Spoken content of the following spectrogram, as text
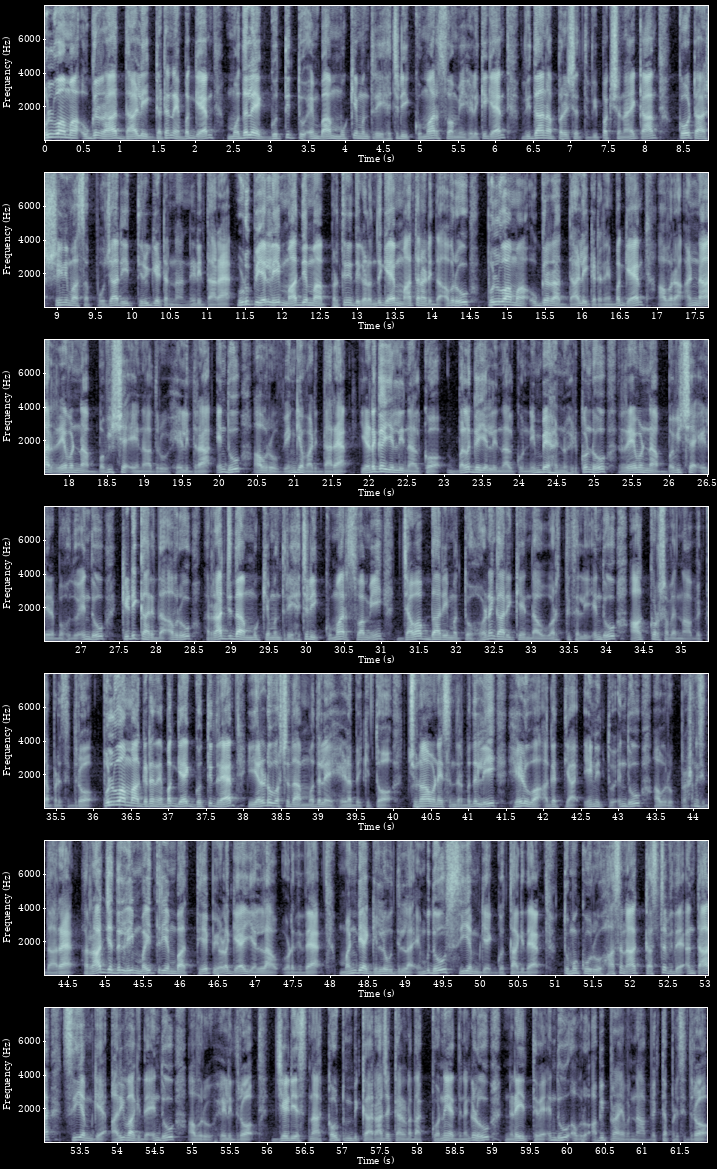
ಪುಲ್ವಾಮಾ ಉಗ್ರರ ದಾಳಿ ಘಟನೆ ಬಗ್ಗೆ ಮೊದಲೇ ಗೊತ್ತಿತ್ತು ಎಂಬ ಮುಖ್ಯಮಂತ್ರಿ ಎಚ್ ಡಿ ಕುಮಾರಸ್ವಾಮಿ ಹೇಳಿಕೆಗೆ ವಿಧಾನ ಪರಿಷತ್ ವಿಪಕ್ಷ ನಾಯಕ ಕೋಟಾ ಶ್ರೀನಿವಾಸ ಪೂಜಾರಿ ತಿರುಗೇಟನ್ನ ನೀಡಿದ್ದಾರೆ. ಉಡುಪಿಯಲ್ಲಿ ಮಾಧ್ಯಮ ಪ್ರತಿನಿಧಿಗಳೊಂದಿಗೆ ಮಾತನಾಡಿದ ಅವರು, ಪುಲ್ವಾಮಾ ಉಗ್ರರ ದಾಳಿ ಘಟನೆ ಬಗ್ಗೆ ಅವರ ಅಣ್ಣ ರೇವಣ್ಣ ಭವಿಷ್ಯ ಏನಾದರೂ ಹೇಳಿದ್ರಾ ಎಂದು ಅವರು ವ್ಯಂಗ್ಯವಾಡಿದ್ದಾರೆ. ಎಡಗೈಯಲ್ಲಿ ನಾಲ್ಕು, ಬಲಗೈಯಲ್ಲಿ ನಾಲ್ಕು ನಿಂಬೆಹಣ್ಣು ಹಿಡ್ಕೊಂಡು ರೇವಣ್ಣ ಭವಿಷ್ಯ ಹೇಳಿರಬಹುದು ಎಂದು ಕಿಡಿಕಾರಿದ ಅವರು, ರಾಜ್ಯದ ಮುಖ್ಯಮಂತ್ರಿ ಎಚ್ ಡಿ ಕುಮಾರಸ್ವಾಮಿ ಜವಾಬ್ದಾರಿ ಮತ್ತು ಹೊಣೆಗಾರಿಕೆಯಿಂದ ವರ್ತಿಸಲಿ ಎಂದು ಆಕ್ರೋಶವನ್ನ ವ್ಯಕ್ತಪಡಿಸಿದ್ರು. ಪುಲ್ವಾಮಾ ಘಟನೆ ಬಗ್ಗೆ ಗೊತ್ತಿದ್ರೆ ಎರಡು ವರ್ಷದ ಮೊದಲೇ ಹೇಳಬೇಕಿತ್ತು. ಚುನಾವಣೆ ಸಂದರ್ಭದಲ್ಲಿ ಹೇಳುವ ಅಗತ್ಯ ಏನಿತ್ತು ಎಂದು ಅವರು ಪ್ರಶ್ನಿಸಿದ್ದಾರೆ. ರಾಜ್ಯದಲ್ಲಿ ಮೈತ್ರಿ ಎಂಬ ತೇಪೆಯೊಳಗೆ ಎಲ್ಲ ಒಡೆದಿದೆ. ಮಂಡ್ಯ ಗೆಲ್ಲುವುದಿಲ್ಲ ಎಂಬುದು ಸಿಎಂಗೆ ಗೊತ್ತಾಗಿದೆ. ತುಮಕೂರು ಹಾಸನ ಕಷ್ಟವಿದೆ ಅಂತ ಸಿಎಂಗೆ ಅರಿವಾಗಿದೆ ಎಂದು ಅವರು ಹೇಳಿದರು. ಜೆಡಿಎಸ್ನ ಕೌಟುಂಬಿಕ ರಾಜಕಾರಣದ ಕೊನೆಯ ದಿನಗಳು ನಡೆಯುತ್ತಿವೆ ಎಂದು ಅವರು ಅಭಿಪ್ರಾಯವನ್ನ ವ್ಯಕ್ತಪಡಿಸಿದರು.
